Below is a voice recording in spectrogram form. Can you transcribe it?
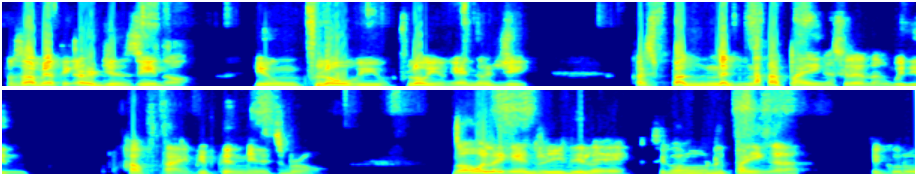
masabi nating urgency no? Yung flow yung flow yung energy. Kasi pag nag, nakapahinga sila ng within half time 15 minutes bro nawawala yung energy nila eh. Siguro nagpahinga. Siguro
